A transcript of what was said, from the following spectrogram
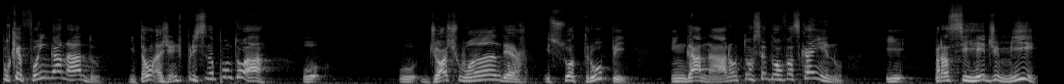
porque foi enganado. Então, a gente precisa pontuar. O, o Josh Wander e sua trupe enganaram o torcedor vascaíno. E para se redimir,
